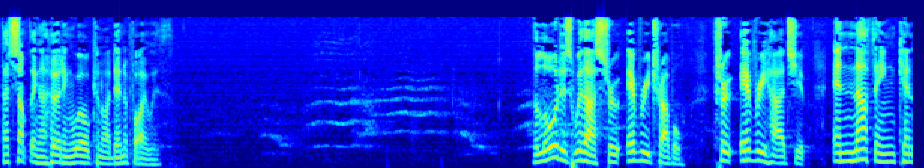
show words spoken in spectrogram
that's something a hurting world can identify with. The Lord is with us through every trouble, through every hardship, and nothing can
